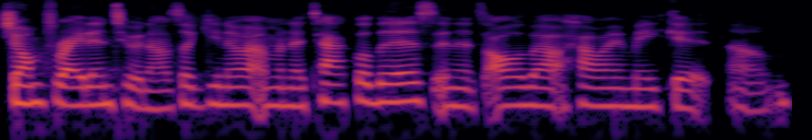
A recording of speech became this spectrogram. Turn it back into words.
jumped right into it. And I was like, you know what, I'm going to tackle this. And it's all about how I make it. Um,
